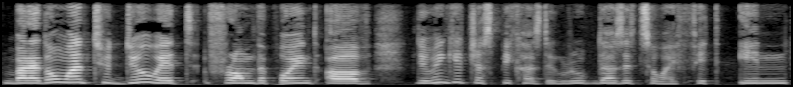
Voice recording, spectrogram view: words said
But I don't want to do it from the point of doing it just because the group does it so I fit in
